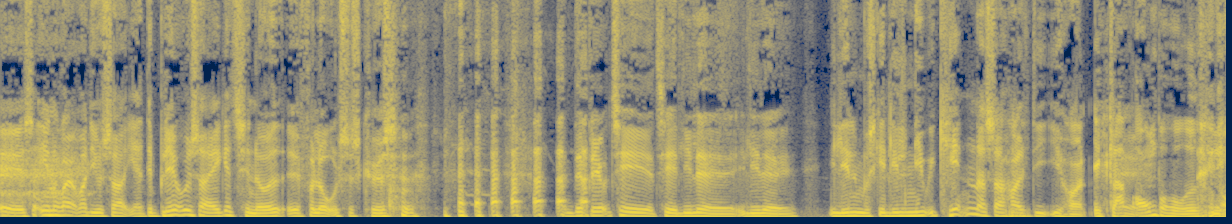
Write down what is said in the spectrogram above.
øh, så indrømmer de jo så, ja, det blev jo så ikke til noget øh, forlovelseskys. men det blev til, til et lille, et lille, et lille, måske et lille niv i kinden, og så holdt de i hånd. Et klap øh. oven på hovedet. Nå.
